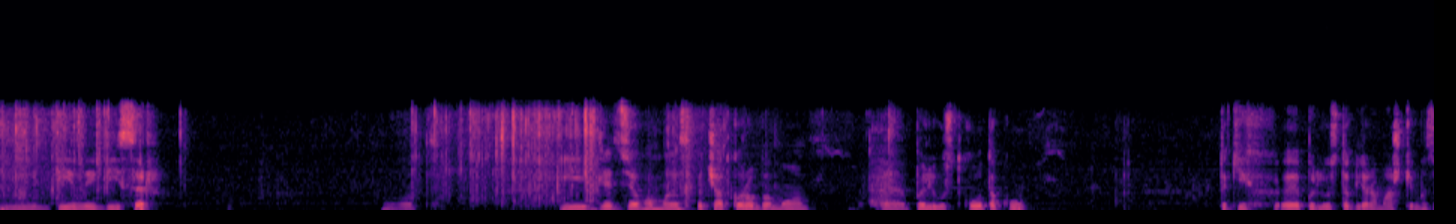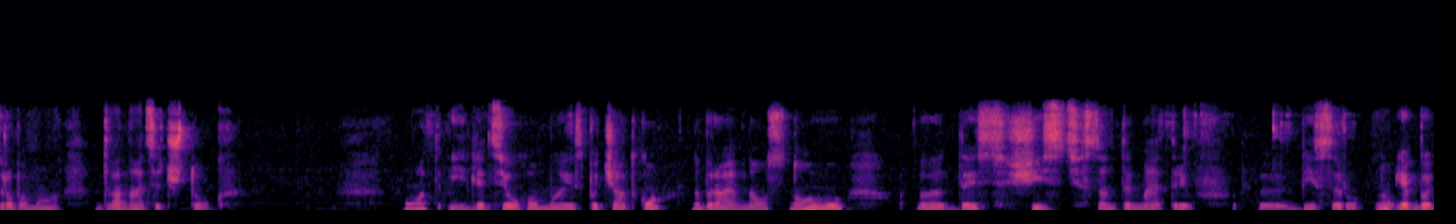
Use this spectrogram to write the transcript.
і білий бісер. От. І для цього ми спочатку робимо е, пелюстку таку. Таких е, пелюсток для ромашки ми зробимо 12 штук. От, І для цього ми спочатку набираємо на основу е, десь 6 см бісеру. Ну, якби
